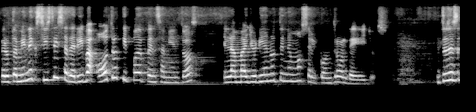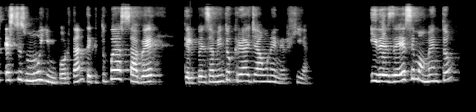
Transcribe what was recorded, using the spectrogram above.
pero también existe y se deriva otro tipo de pensamientos. En la mayoría no tenemos el control de ellos. Entonces, esto es muy importante, que tú puedas saber que el pensamiento crea ya una energía. Y desde ese momento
